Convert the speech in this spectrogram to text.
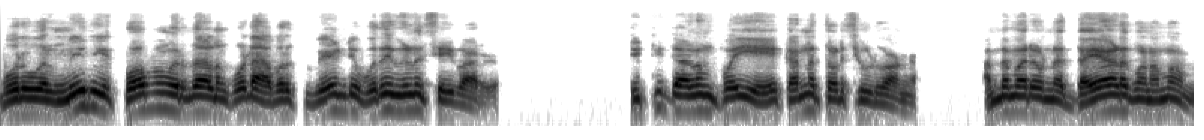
ஒருவர் மீது கோபம் இருந்தாலும் கூட அவருக்கு வேண்டிய உதவிகளும் செய்வார்கள். திட்டாலும் போய் கண்ணை தொடச்சி விடுவாங்க. அந்த மாதிரி ஒன்று தயாள குணமும்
